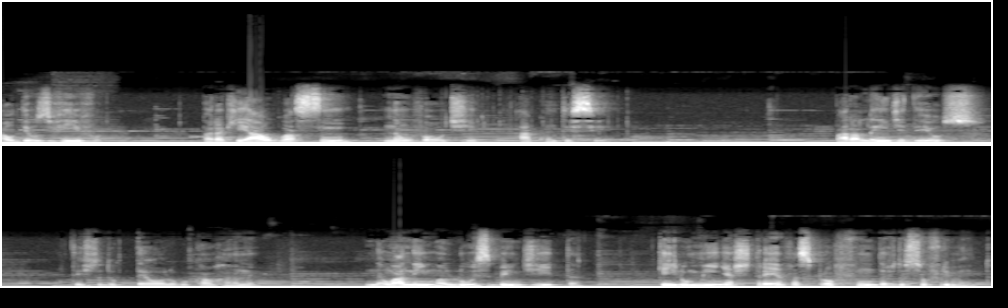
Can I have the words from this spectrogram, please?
ao Deus vivo, para que algo assim não volte a acontecer. Para além de Deus, texto do teólogo Karl Rahner, não há nenhuma luz bendita que ilumine as trevas profundas do sofrimento.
